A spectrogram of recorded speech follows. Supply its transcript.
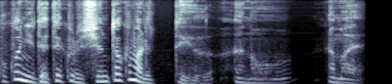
ここに出てくる俊徳丸っていうあの名前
